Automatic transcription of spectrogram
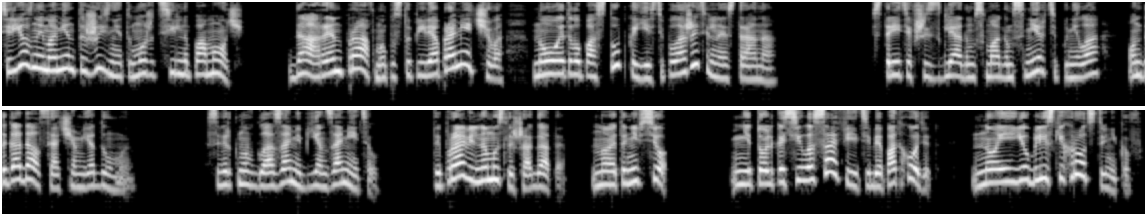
Серьезные моменты жизни это может сильно помочь. Да, Рен прав, мы поступили опрометчиво, но у этого поступка есть и положительная сторона. Встретившись взглядом с магом смерти, поняла, он догадался, о чем я думаю. Сверкнув глазами, Бьен заметил. «Ты правильно мыслишь, Агата, но это не все. Не только сила Сафии тебе подходит, но и ее близких родственников.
